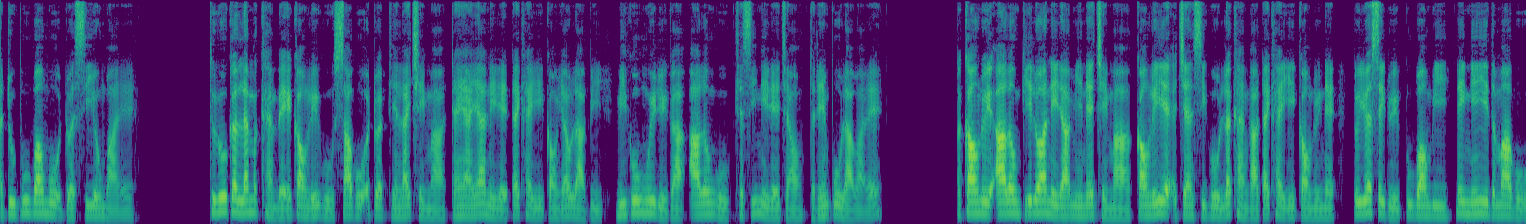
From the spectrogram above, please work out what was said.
အတူပူးပေါင်းမှုအတွက်စီးယုံပါတယ်။သူတို့ကလက်မခံပဲအကောင်လေးကိုစားဖို့အတွက်ပြင်လိုက်ချိန်မှာဒဏ်ရာရနေတဲ့တိုက်ခိုက်ရေးကောင်ရောက်လာပြီးမိကိုငွေတွေကအားလုံးကိုဖျက်ဆီးနေတဲ့ကြောင်းသတင်းပို့လာပါတယ်။အကောင်တွေအားလုံးပြေးလွှားနေတာမြင်တဲ့ချိန်မှာကောင်လေးရဲ့အကြံစီကိုလက်ခံကတိုက်ခိုက်ရေးကောင်တွေနဲ့တွေ့ရွက်စိတ်တွေပူးပေါင်းပြီးနှိမ်နှင်းရေးသမားကို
